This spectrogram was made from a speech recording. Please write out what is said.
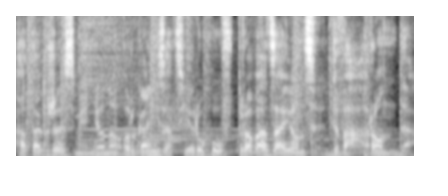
a także zmieniono organizację ruchu, wprowadzając dwa ronda.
